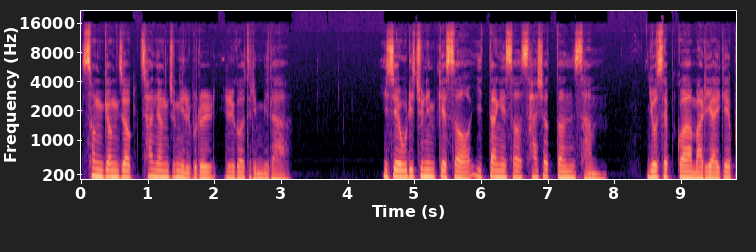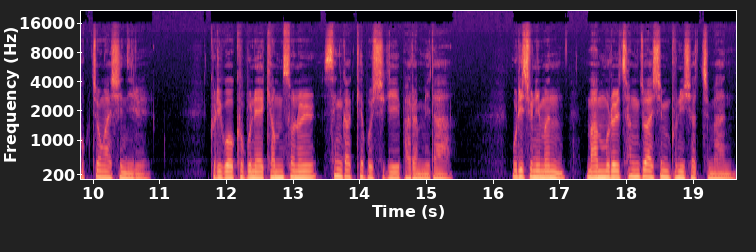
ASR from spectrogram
성경적 찬양 중 일부를 읽어 드립니다. 이제 우리 주님께서 이 땅에서 사셨던 삶, 요셉과 마리아에게 복종하신 일, 그리고 그분의 겸손을 생각해 보시기 바랍니다. 우리 주님은 만물을 창조하신 분이셨지만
